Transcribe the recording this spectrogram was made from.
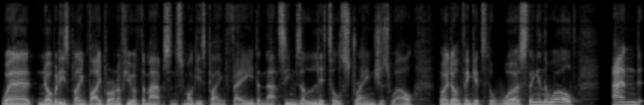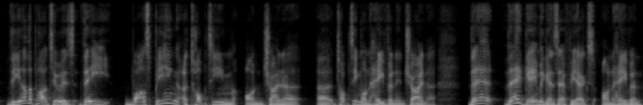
Where nobody's playing Viper on a few of the maps and Smoggy's playing Fade, and that seems a little strange as well. Though I don't think it's the worst thing in the world. And the other part too is they, whilst being a top team on China, uh, top team on Haven in China, their their game against FPX on Haven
